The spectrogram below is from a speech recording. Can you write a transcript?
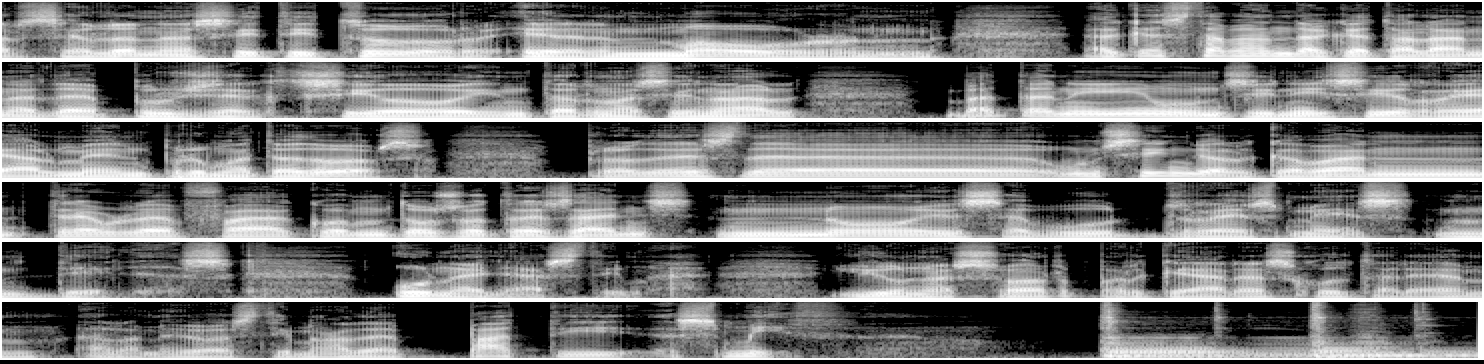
Barcelona City Tour en Mourn. Aquesta banda catalana de projecció internacional va tenir uns inicis realment prometedors, però des d'un de single que van treure fa com dos o tres anys no he sabut res més d'elles. Una llàstima i una sort perquè ara escoltarem a la meva estimada Patti Smith. Thank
